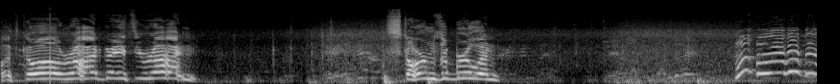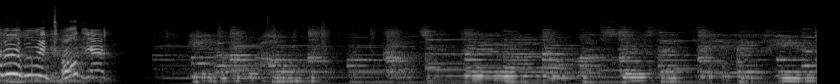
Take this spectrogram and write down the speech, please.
Let's go, Rod Gracie, run. Storms are brewing. I told you. Here.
